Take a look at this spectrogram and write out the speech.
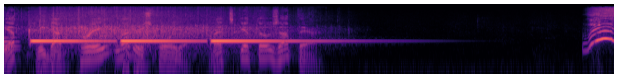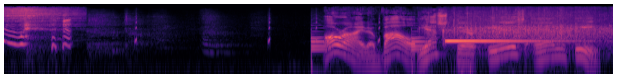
Yep, we got three letters for you. Let's get those up there. Woo! All right, a vowel. Yes, there is an E.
